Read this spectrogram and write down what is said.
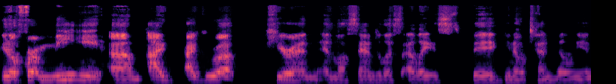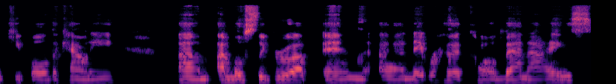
you know, for me, um, I I grew up here in in Los Angeles. LA is big, you know, 10 million people, the county. Um, I mostly grew up in a neighborhood called Van Nuys.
